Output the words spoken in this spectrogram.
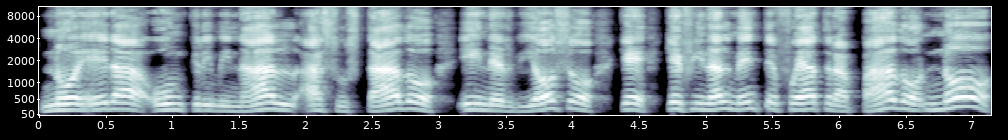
no era un criminal asustado y nervioso que, que finalmente fue atrapado. No,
